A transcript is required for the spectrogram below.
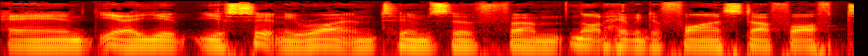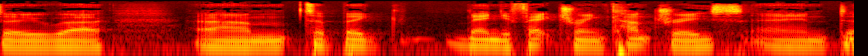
and you know you, you're certainly right in terms of um, not having to fire stuff off to uh, um, to big manufacturing countries, and uh,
